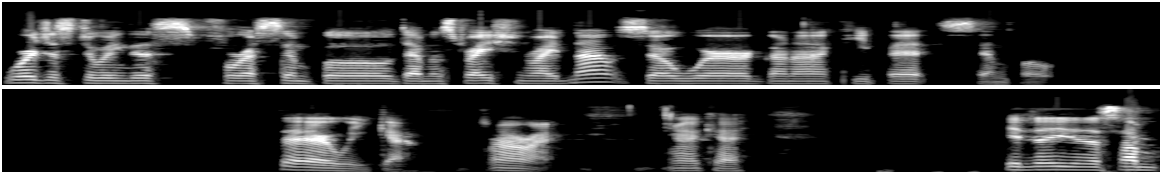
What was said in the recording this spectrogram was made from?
We're just doing this for a simple demonstration right now, so we're gonna keep it simple. There we go. Alright, okay. It needs a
